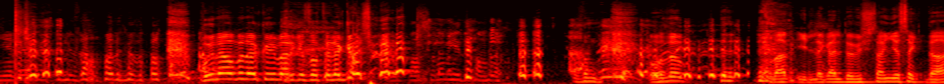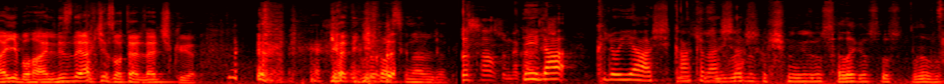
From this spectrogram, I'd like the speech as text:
niye kıyafetinizi almadınız oğlum? bu ne amına koyayım herkes otele kaç. Bastına mı yedi amına? Oğlum lan illegal dövüşten yesek daha iyi bu halinizle herkes otelden çıkıyor. Hadi git. baskın harbiden. Sağ olsun be kardeşim. Leyla Chloe'ye aşık arkadaşlar. Başım gözüm salakası olsun abi.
